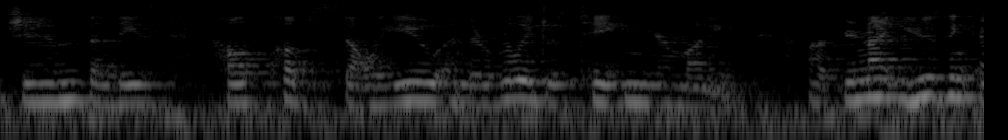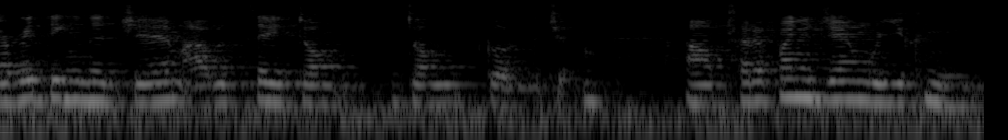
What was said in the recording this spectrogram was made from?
gyms and these health clubs sell you and they're really just taking your money. Uh, if you're not using everything in the gym, I would say don't don't go to the gym. Um, try to find a gym where you can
